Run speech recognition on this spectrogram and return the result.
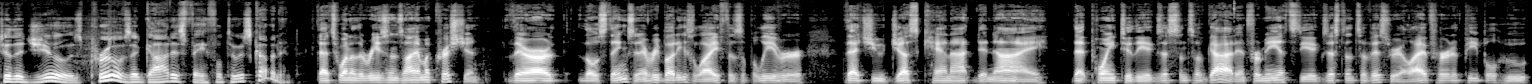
to the Jews proves that God is faithful to his covenant. That's one of the reasons I am a Christian. There are those things in everybody's life as a believer that you just cannot deny that point to the existence of God. And for me, it's the existence of Israel. I've heard of people who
